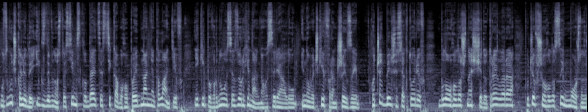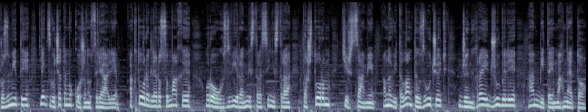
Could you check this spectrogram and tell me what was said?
Озвучка людей X97 складається з цікавого поєднання талантів, які повернулися з оригінального серіалу, і новачків франшизи. Хоча більшість акторів було оголошено ще до трейлера, почувши голоси, можна зрозуміти, як звучатиме кожен у серіалі. Актори для Росомахи, Роуг, Звіра, Містера Сіністра та Шторм ті ж самі, а нові таланти озвучують Джин Грей, Джубілі, Гамбіта і Магнето.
